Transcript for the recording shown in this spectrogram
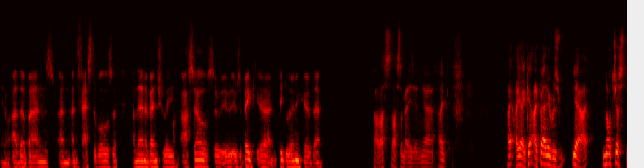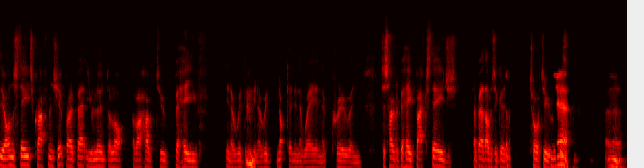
you know other bands and, and festivals, and then eventually ourselves. So it, it was a big uh, big learning curve there. Oh, that's that's amazing. Yeah, I I, I get. I bet it was yeah, not just the on stage craftsmanship, but I bet you learned a lot about how to behave. You know, with you know, with not getting in the way and the crew, and just how to behave backstage. I bet that was a good taught you. Yeah, Mm.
